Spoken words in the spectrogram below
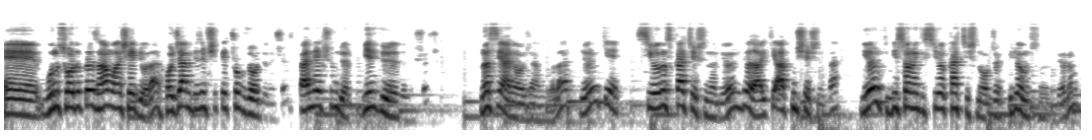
Ee, bunu sordukları zaman bana şey diyorlar. Hocam bizim şirket çok zor dönüşür. Ben de hep şunu diyorum. Bir güne dönüşür. Nasıl yani hocam diyorlar. Diyorum ki CEO'nuz kaç yaşında diyorum. Diyorlar ki 60 yaşında. Diyorum ki bir sonraki CEO kaç yaşında olacak biliyor musunuz diyorum.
